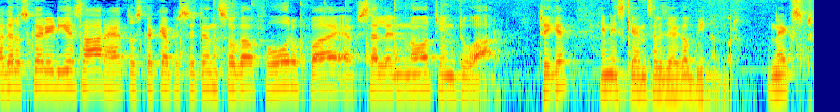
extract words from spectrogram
अगर उसका रेडियस आर है तो उसका कैपेसिटेंस होगा four pi epsilon naught into R ठीक है? यानी इसका आंसर जाएगा बी नंबर नेक्स्ट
